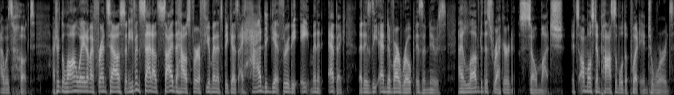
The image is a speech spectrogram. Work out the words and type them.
I was hooked. I took the long way to my friend's house and even sat outside the house for a few minutes because I had to get through the eight minute epic that is the end of our rope is a noose. I loved this record so much. It's almost impossible to put into words.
